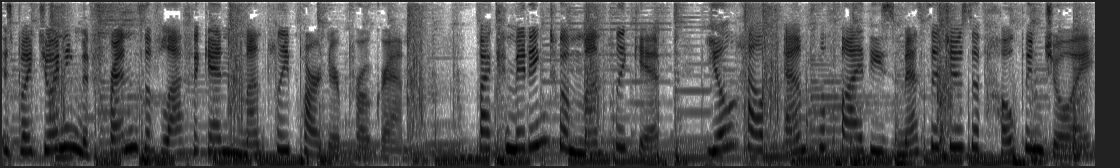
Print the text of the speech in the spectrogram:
is by joining the Friends of Laugh Again monthly partner program. By committing to a monthly gift, you'll help amplify these messages of hope and joy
